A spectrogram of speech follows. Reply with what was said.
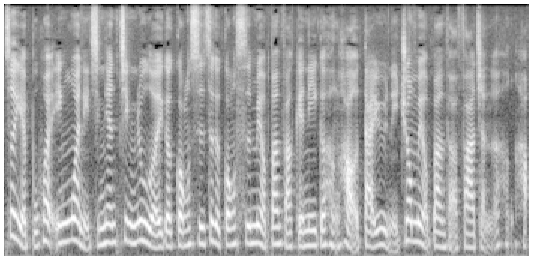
这也不会因为你今天进入了一个公司，这个公司没有办法给你一个很好的待遇，你就没有办法发展的很好。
